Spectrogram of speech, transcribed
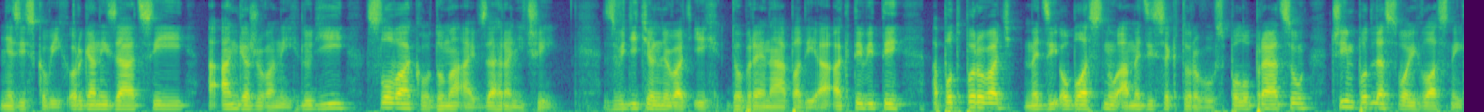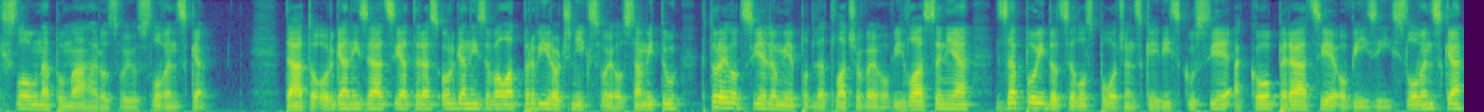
neziskových organizácií a angažovaných ľudí, Slovákov doma aj v zahraničí zviditeľňovať ich dobré nápady a aktivity a podporovať medzioblastnú a medzisektorovú spoluprácu, čím podľa svojich vlastných slov napomáha rozvoju Slovenska. Táto organizácia teraz organizovala prvý ročník svojho samitu, ktorého cieľom je podľa tlačového vyhlásenia zapojiť do celospoločenskej diskusie a kooperácie o vízii Slovenska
